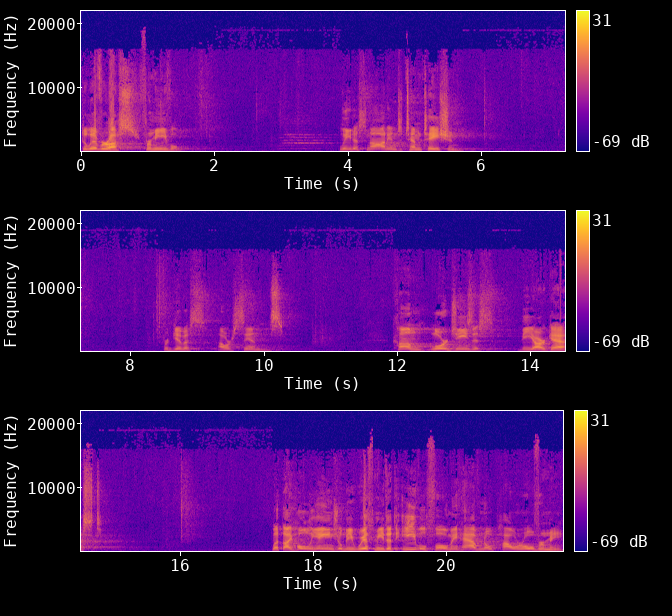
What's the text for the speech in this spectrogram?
Deliver us from evil. Lead us not into temptation. Forgive us our sins. Come, Lord Jesus, be our guest. Let thy holy angel be with me, that the evil foe may have no power over me.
